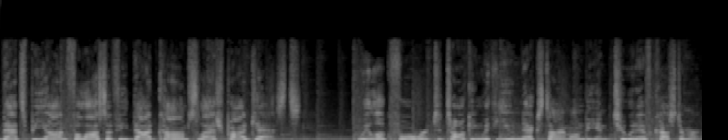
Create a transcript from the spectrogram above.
That's beyondphilosophy.com slash podcasts. We look forward to talking with you next time on The Intuitive Customer.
